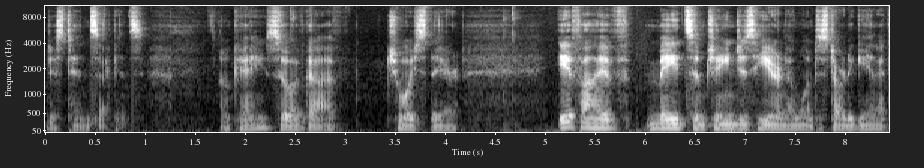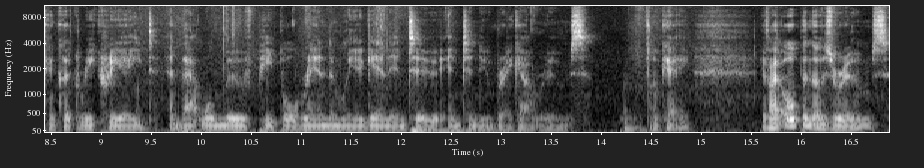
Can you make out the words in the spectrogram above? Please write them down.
just 10 seconds. Okay, so I've got a choice there. If I've made some changes here and I want to start again, I can click recreate and that will move people randomly again into, into new breakout rooms. Okay, if I open those rooms,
